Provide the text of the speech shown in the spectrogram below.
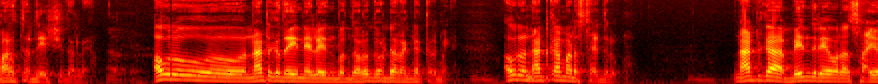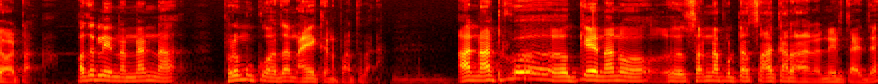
ಭಾರತ ದೇಶದಲ್ಲೇ. ಅವರು ನಾಟಕದ ಹಿನ್ನೆಲೆಯಿಂದ ಬಂದವರು ದೊಡ್ಡ ರಂಗಕರ್ಮಿ. ಅವರು ನಾಟಕ ಮಾಡಿಸ್ತಾಯಿದ್ರು ನಾಟಕ ಬೇಂದ್ರೆಯವರ ಸಾಯೋ ಆಟ. ಅದರಲ್ಲಿ ನನ್ನಣ್ಣ ಪ್ರಮುಖವಾದ ನಾಯಕನ ಪಾತ್ರ. ಆ ನಾಟಕಕ್ಕೆ ನಾನು ಸಣ್ಣ ಪುಟ್ಟ ಸಹಕಾರ ನೀಡ್ತಾ ಇದ್ದೆ.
